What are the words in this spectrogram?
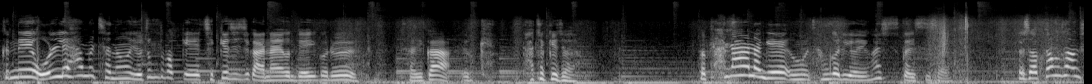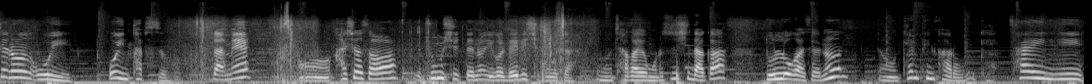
근데 원래 화물차는 이 정도밖에 제껴지지가 않아요. 근데 이거를 저희가 이렇게 다 제껴져요. 또 편안하게 어, 장거리 여행 하실 수가 있으세요. 그래서 평상시는 5인, 5인 탑승. 그 다음에 어, 가셔서 주무실 때는 이걸 내리시고 오자. 어, 자가용으로 쓰시다가 놀러 가서는 어, 캠핑카로 이렇게 4인이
